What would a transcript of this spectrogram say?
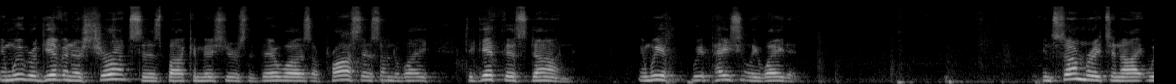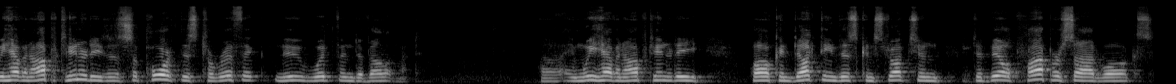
And we were given assurances by commissioners that there was a process underway to get this done. And we we patiently waited. In summary tonight, we have an opportunity to support this terrific new Woodfin development. Uh, and we have an opportunity while conducting this construction to build proper sidewalks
